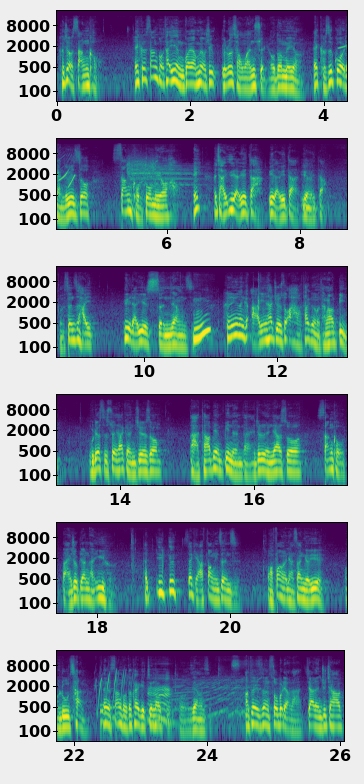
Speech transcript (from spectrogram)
可就有伤口，哎，可伤口他也很乖，没有去游乐场玩水，我都没有，哎，可是过了两个月之后，伤口都没有好，哎，而且还越来越大，越来越大，越来越大，甚至还越来越深这样子。嗯，可能因为那个阿姨她觉得说啊，她可能有糖尿病，五六十岁，她可能觉得说啊，糖尿病病人本来就是人家说伤口本来就比较难愈合，她又又再给她放一阵子，哦，放了两三个月，我撸颤，那个伤口都快可以见到骨头这样子，啊，所以真的受不了了，家人就叫他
